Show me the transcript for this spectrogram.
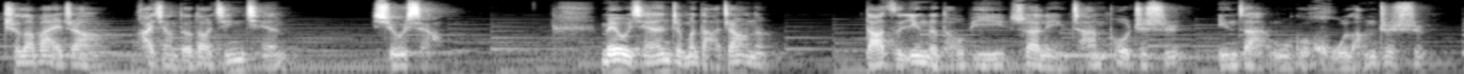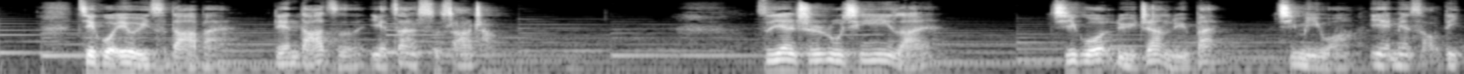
吃了败仗还想得到金钱？休想！没有钱怎么打仗呢？”达子硬着头皮率领残破之师迎战五国虎狼之师，结果又一次大败，连达子也战死沙场。自燕池入侵以来，齐国屡战屡败，齐闵王颜面扫地。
